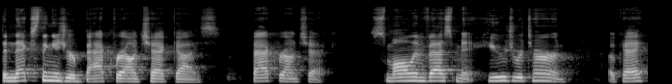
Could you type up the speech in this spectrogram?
The next thing is your background check, guys. Background check. Small investment, huge return. Okay.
